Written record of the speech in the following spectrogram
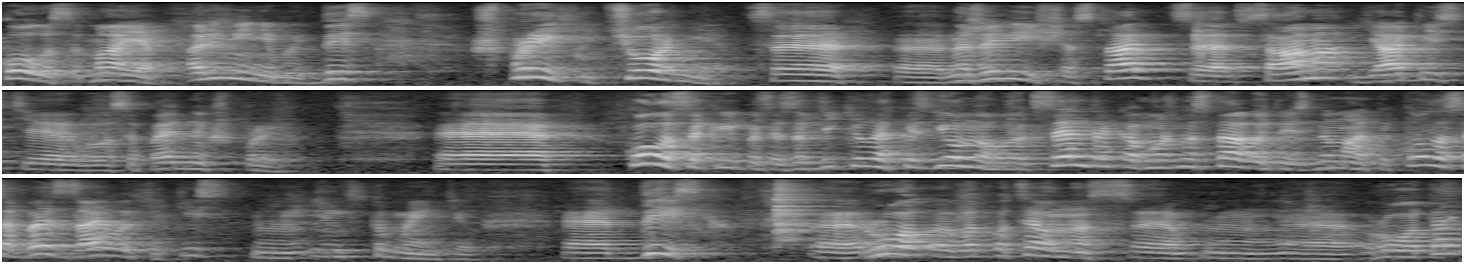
Колесо має алюмінієвий диск, шприхи чорні, це е, нержавіюча сталь, це сама якість е, велосипедних шприх. Е, колеса кріпиться завдяки легкозйомного ексцентрика, можна ставити і знімати колеса без зайвих якісь інструментів. Е, диск, е, ро, е, оце у нас е, е, ротор,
